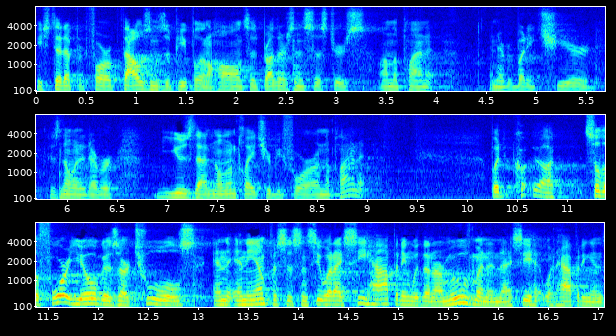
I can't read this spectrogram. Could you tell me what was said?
He stood up before thousands of people in a hall and said, Brothers and sisters on the planet. And everybody cheered because no one had ever used that nomenclature before on the planet. But uh, so the four yogas are tools and, and the emphasis, and see what I see happening within our movement, and I see what's happening in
